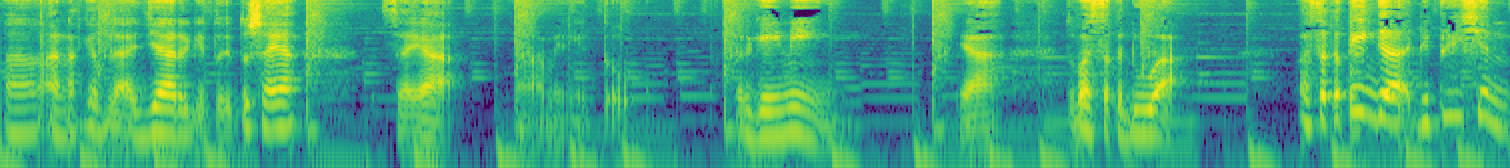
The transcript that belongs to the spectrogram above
uh, anaknya belajar gitu? Itu saya saya ngalamin itu. Bergaining ya. Itu fase kedua. Fase ketiga depression.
